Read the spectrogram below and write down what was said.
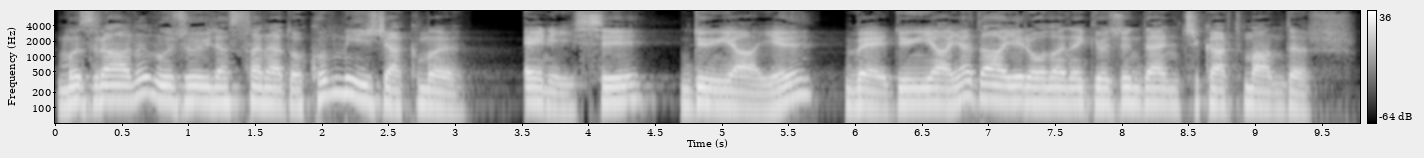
mızrağının ucuyla sana dokunmayacak mı? En iyisi dünyayı ve dünyaya dair olanı gözünden çıkartmandır.''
